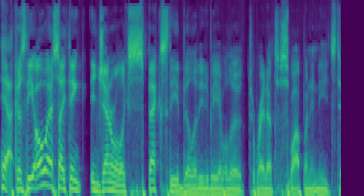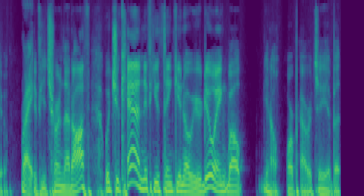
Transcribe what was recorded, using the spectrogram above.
Yeah, Because the OS, I think, in general, expects the ability to be able to, to write out to swap when it needs to. right. If you turn that off, which you can if you think you know what you're doing, well, you know, more power to you. But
